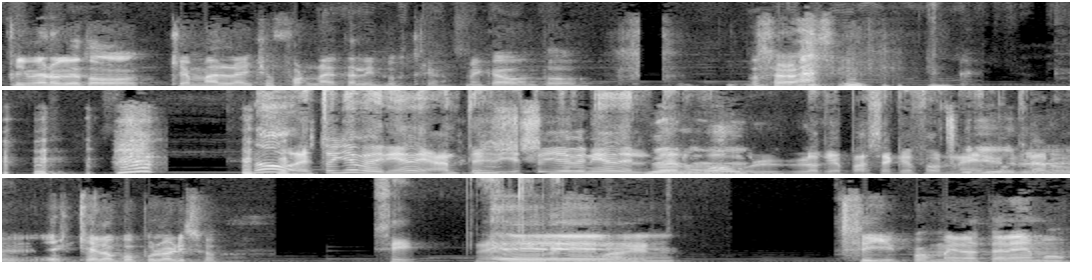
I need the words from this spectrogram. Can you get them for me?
Primero que todo, ¿qué mal le ha hecho Fortnite a la industria? Me cago en todo. O sea, No, esto ya venía de antes. Y esto ya venía del, del no, WoW. Lo que pasa es que Fortnite, sí, pues, claro. es que lo popularizó. Sí. es que, Eh, sí, pues mira, tenemos.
